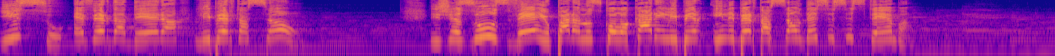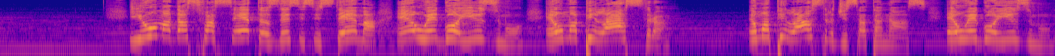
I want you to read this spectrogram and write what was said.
Isso é verdadeira libertação. E Jesus veio para nos colocar em, liber, em libertação desse sistema. E uma das facetas desse sistema é o egoísmo, é uma pilastra. É uma pilastra de Satanás, é o egoísmo.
